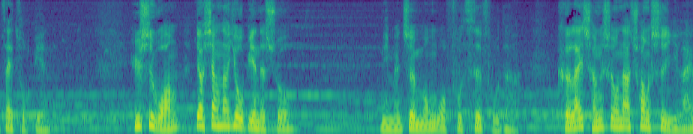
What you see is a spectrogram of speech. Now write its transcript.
在左边，于是王要向那右边的说：“你们这蒙我父赐福的，可来承受那创世以来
